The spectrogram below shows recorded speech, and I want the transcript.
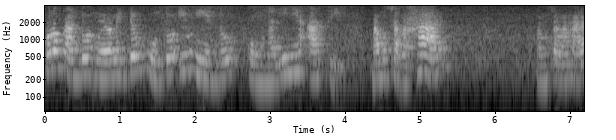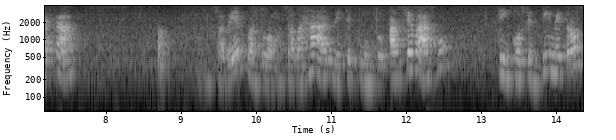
colocando nuevamente un punto y uniendo con una línea así. Vamos a bajar, vamos a bajar acá A ver cuánto vamos a bajar de este punto hacia abajo. 5 centímetros.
